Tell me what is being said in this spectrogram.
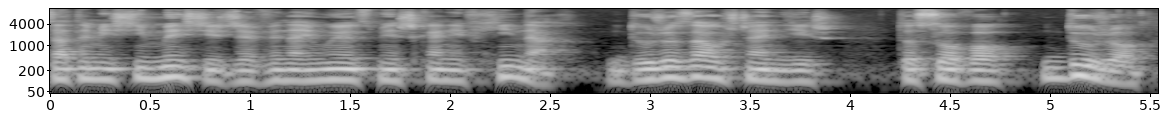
Zatem jeśli myślisz, że wynajmując mieszkanie w Chinach dużo zaoszczędzisz, to słowo dużo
